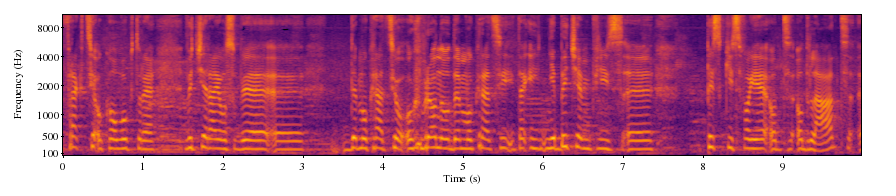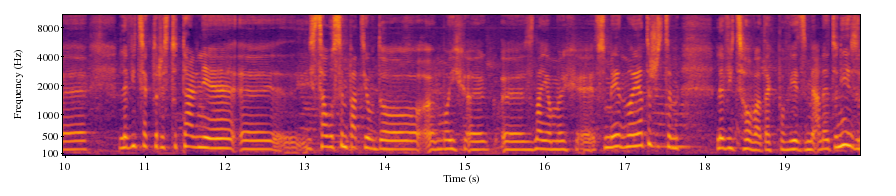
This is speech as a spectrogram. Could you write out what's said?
frakcje około, które wycierają sobie e, demokracją, ochroną demokracji i, tak, i niebyciem PiS pyski swoje od, od lat. Lewica, która jest totalnie z całą sympatią do moich znajomych. W sumie, no ja też jestem lewicowa, tak powiedzmy, ale to nie jest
